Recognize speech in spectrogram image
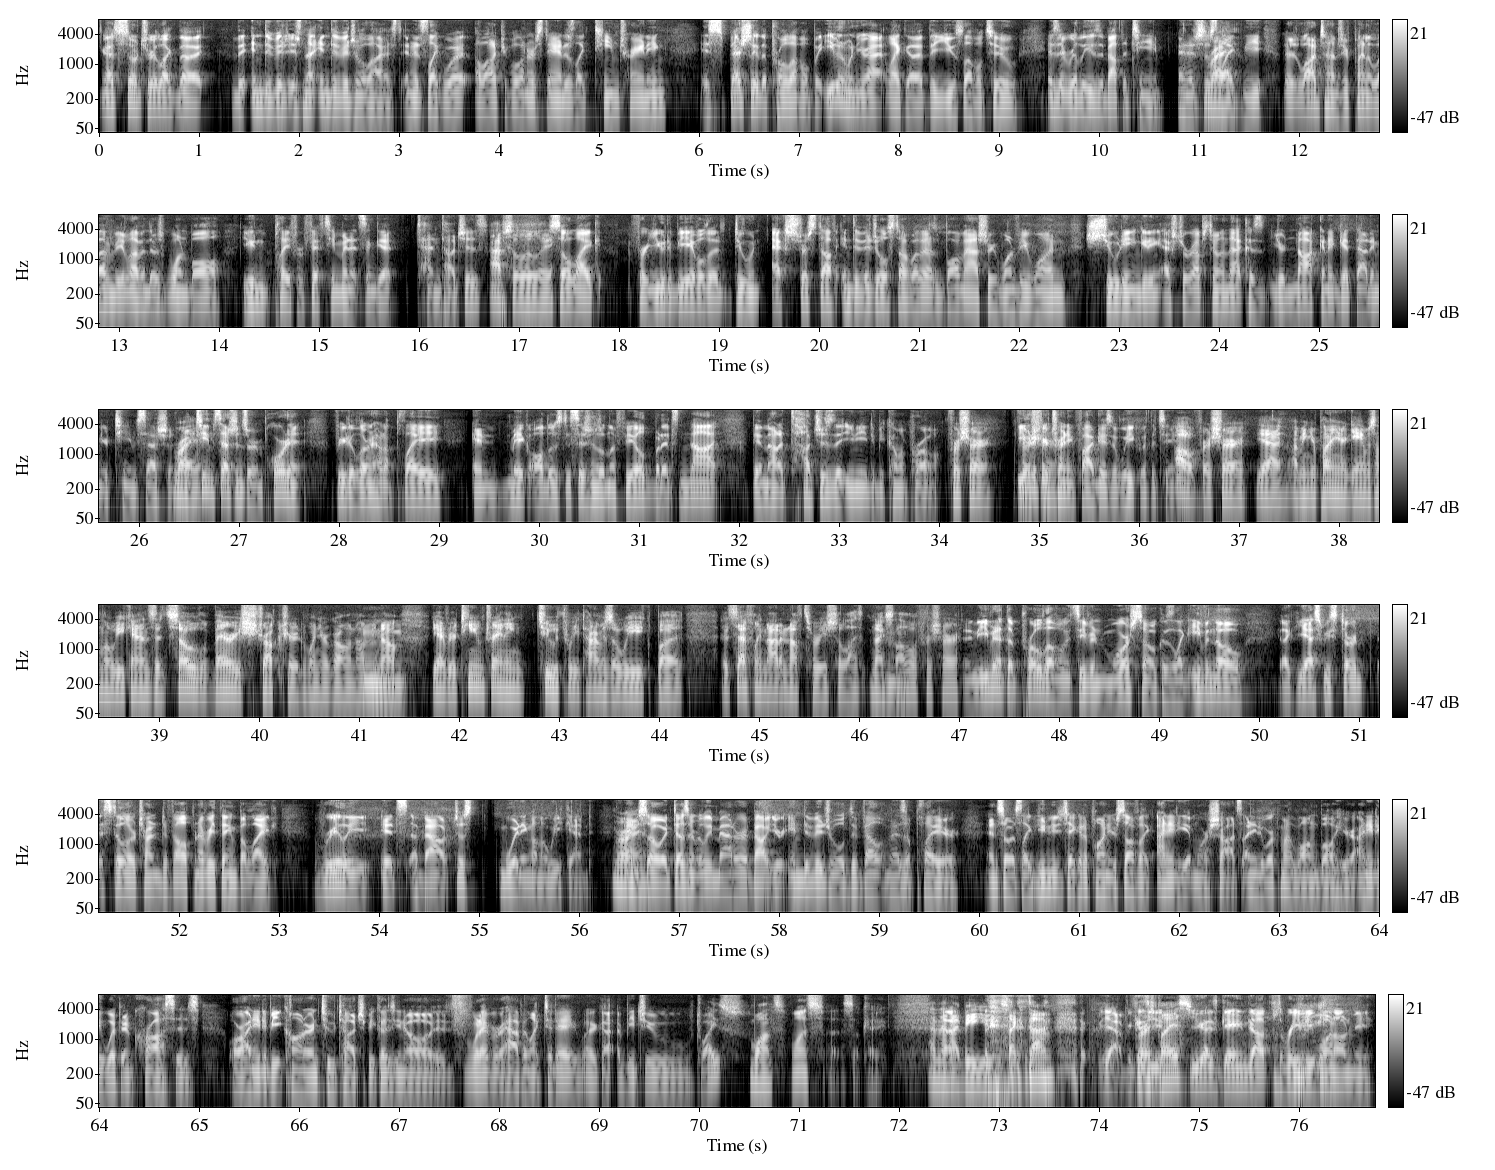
That's so true. Like the the individual, it's not individualized, and it's like what a lot of people understand is like team training, especially at the pro level. But even when you're at like a, the youth level too, is it really is about the team, and it's just Right. like the there's a lot of times you're playing 11 v 11. There's one ball, you can play for 15 minutes and get 10 touches. Absolutely. So like for you to be able to do an extra stuff, individual stuff, whether that's ball mastery, one v one, shooting, getting extra reps doing that, because you're not going to get that in your team session. Right. Team sessions are important for you to learn how to play and make all those decisions on the field, but it's not the amount of touches that you need to become a pro. for sure. For Even if you're training five days a week with the team. Oh, for sure. Yeah. I mean, you're playing your games on the weekends. It's so very structured when you're growing up. You Mm-hmm. know, you have your team training two, three times a week, but it's definitely not enough to reach the le- next Mm-hmm. level for sure. and even at the pro level it's even more so because like even though like yes we start still are trying to develop and everything but like really it's about just winning on the weekend Right. and so it doesn't really matter about your individual development as a player and so it's like you need to take it upon yourself like i need to get more shots i need to work my long ball here i need to whip in crosses or i need to beat connor in two touch because you know if whatever happened like today like i beat you twice Once. once that's okay And then I beat you the second time. yeah because First you, place? you guys gained up 3v1 on me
